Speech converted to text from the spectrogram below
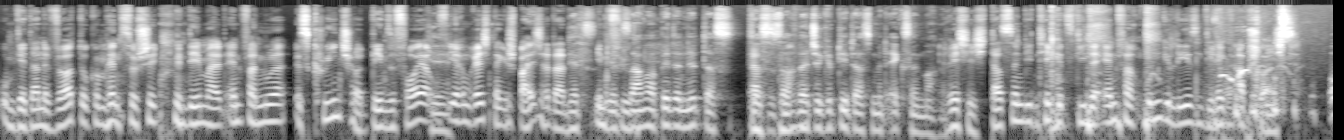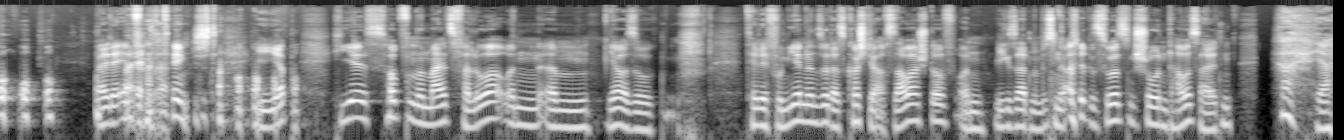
um dir dann ein Word-Dokument zu schicken, in dem halt einfach nur ein Screenshot, den sie vorher Okay. auf ihrem Rechner gespeichert haben, Jetzt, jetzt sagen wir bitte nicht, dass, Das dass es auch welche gibt, die das mit Excel machen. Richtig, das sind die Tickets, die du einfach ungelesen direkt abschließt. Weil der einfach denkt, yep, hier ist Hopfen und Malz verloren und ähm, ja, so telefonieren und so, das kostet ja auch Sauerstoff und wie gesagt, wir müssen ja alle Ressourcen schonend haushalten. Ha, Ja.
